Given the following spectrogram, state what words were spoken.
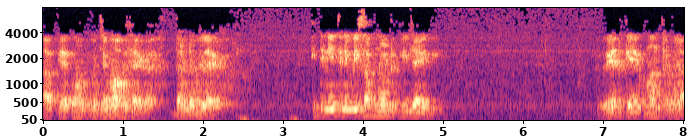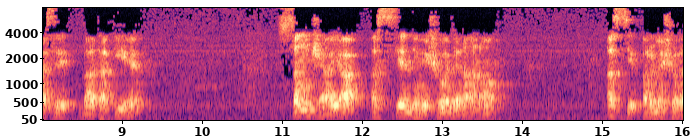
आपके अकाउंट में जमा हो जाएगा, दंड मिलेगा। इतनी इतनी भी सब नोट की जाएगी। वेद के एक मंत्र में ऐसे बात आती है, संख्याया अस्य निमिषो जनाना। अस्य परमेश्वर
